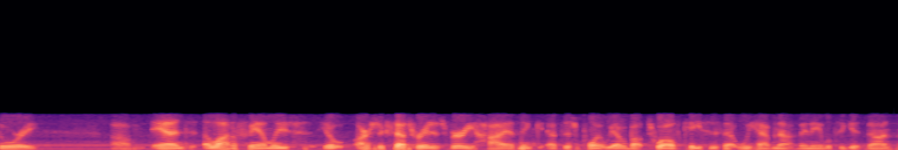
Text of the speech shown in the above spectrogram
story. Um, and a lot of families, you know, our success rate is very high. I think at this point we have about 12 cases that we have not been able to get done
